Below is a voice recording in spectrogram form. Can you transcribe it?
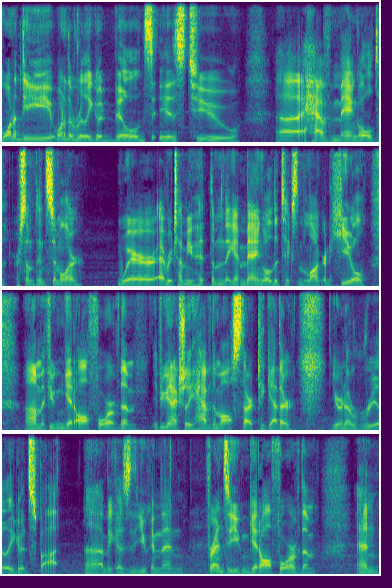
one of the one of the really good builds is to uh, have mangled or something similar, where every time you hit them, they get mangled. It takes them longer to heal. Um, if you can get all four of them, if you can actually have them all start together, you're in a really good spot uh, because you can then frenzy. You can get all four of them, and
